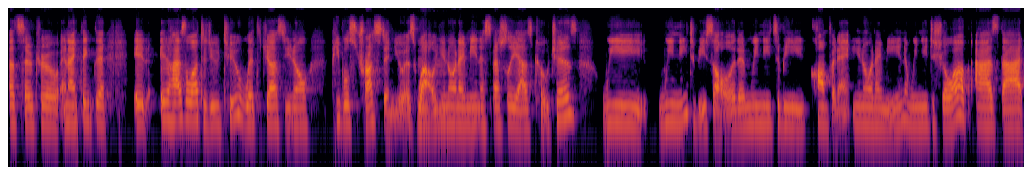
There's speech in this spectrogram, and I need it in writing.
That's so true. And I think that it it has a lot to do too with just, you know, people's trust in you as well. Mm-hmm. You know what I mean? Especially as coaches, we we need to be solid and we need to be confident, you know what I mean? And we need to show up as that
